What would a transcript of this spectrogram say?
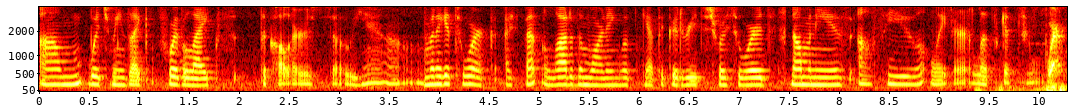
um, which means like for the likes, the colors. So yeah, I'm gonna get to work. I spent a lot of the morning looking at the Goodreads Choice Awards nominees. I'll see you later. Let's get to work.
